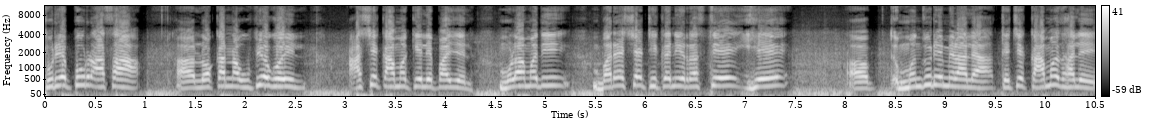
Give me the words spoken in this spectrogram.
पुरेपूर असा लोकांना उपयोग होईल असे कामं केले पाहिजे. मुळामध्ये बऱ्याचशा ठिकाणी रस्ते हे मंजुरी मिळाल्या त्याचे कामं झाले.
